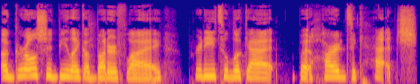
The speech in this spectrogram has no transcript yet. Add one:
a girl should be like a butterfly, pretty to look at but hard to catch.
